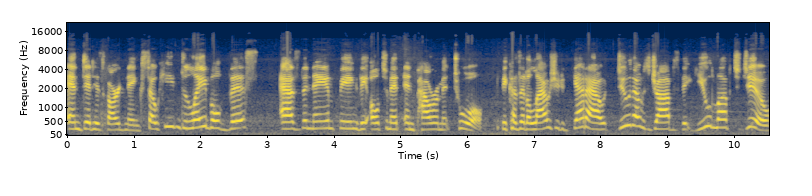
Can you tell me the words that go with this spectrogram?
and did his gardening. So he labeled this as the name being the ultimate empowerment tool because it allows you to get out, do those jobs that you love to do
